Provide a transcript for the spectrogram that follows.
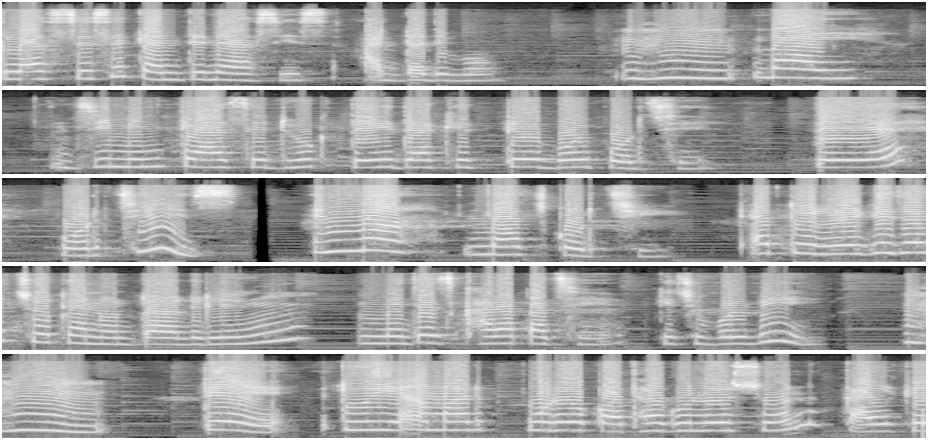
ক্লাস শেষে ক্যান্টিনে আসিস আড্ডা দেব। হুম বাই। জিমিন ক্লাসে ঢুকতেই দেখে তে বই পড়ছে। তে পড়ছিস? না নাচ করছি। এত রেগে যাচ্ছ কেন ডার্লিং? মেজাজ খারাপ আছে কিছু বলবি? হুম। তে তুই আমার পুরো কথাগুলো শোন কালকে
